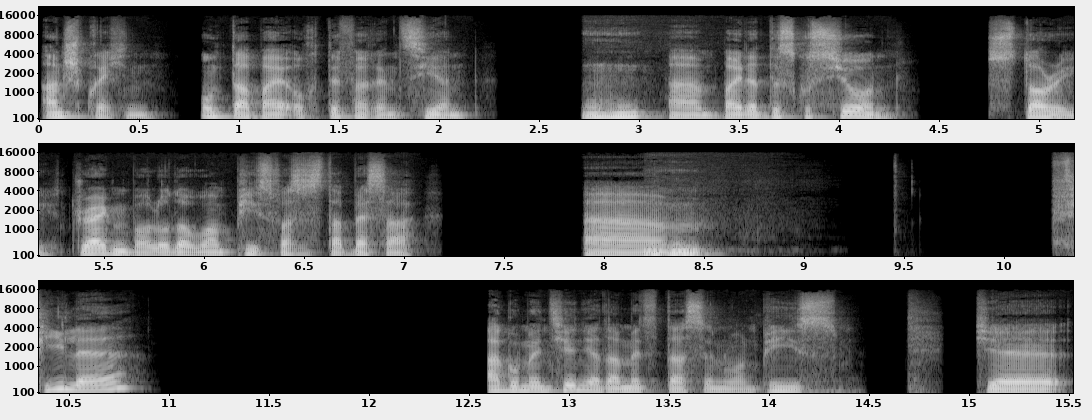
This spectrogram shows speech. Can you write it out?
ansprechen und dabei auch differenzieren. Mhm. Ähm, bei der Diskussion Story, Dragon Ball oder One Piece, was ist da besser? Ähm, mhm. Viele argumentieren ja damit, dass in One Piece hier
